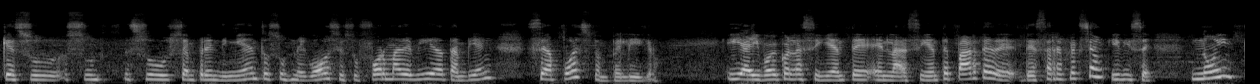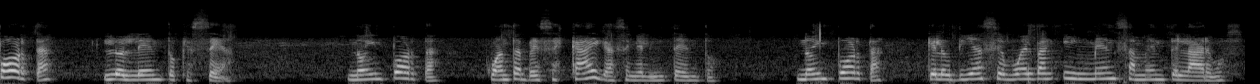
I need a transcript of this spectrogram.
que sus emprendimientos, sus negocios, su forma de vida también se ha puesto en peligro. Y ahí voy con la siguiente, en la siguiente parte de, de esa reflexión. Y dice, no importa lo lento que sea, no importa cuántas veces caigas en el intento, no importa que los días se vuelvan inmensamente largos.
